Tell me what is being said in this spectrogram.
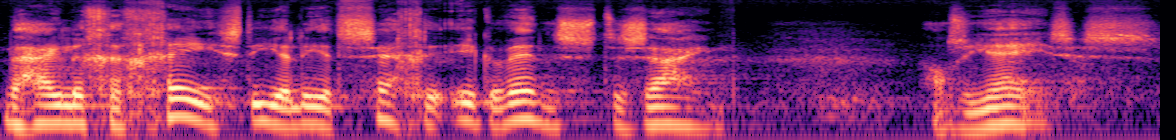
De Heilige Geest die je leert zeggen, ik wens te zijn als Jezus.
